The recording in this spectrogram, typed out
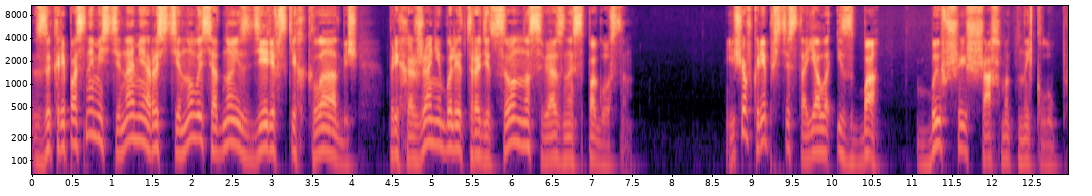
За крепостными стенами растянулось одно из деревских кладбищ — прихожане были традиционно связаны с погостом. Еще в крепости стояла изба, бывший шахматный клуб.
